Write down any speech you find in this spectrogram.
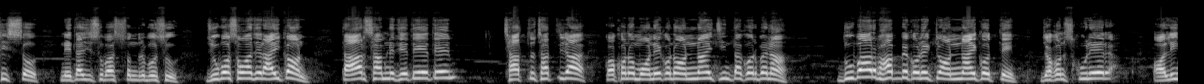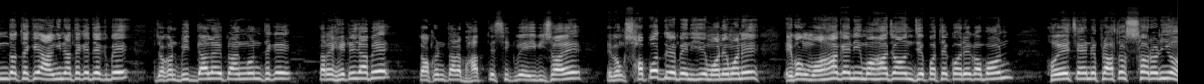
শিষ্য নেতাজি সুভাষচন্দ্র বসু। যুব সমাজের আইকন, তার সামনে যেতে যেতে ছাত্রছাত্রীরা কখনো মনে কোনো অন্যায় চিন্তা করবে না। দুবার ভাববে কোনো একটি অন্যায় করতে। যখন স্কুলের অলিন্দ থেকে, আঙিনা থেকে দেখবে, যখন বিদ্যালয় প্রাঙ্গণ থেকে তারা হেঁটে যাবে, তখন তারা ভাবতে শিখবে এই বিষয়ে এবং শপথ নেবে নিজে মনে মনে এবং মহাজ্ঞানী মহাজন যে পথে করে গমন হয়েছেন প্রাতঃস্মরণীয়,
